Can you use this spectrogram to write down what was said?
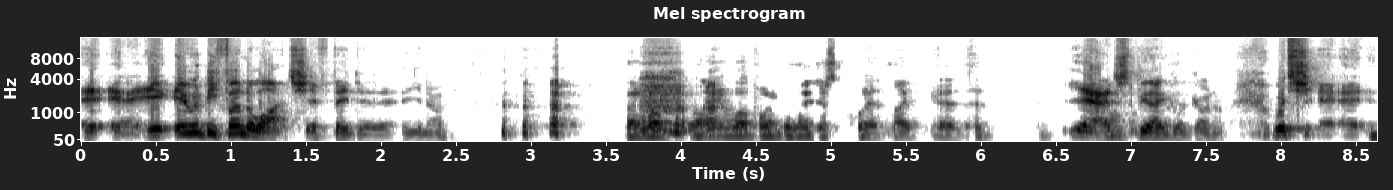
it, it, it, would be fun to watch if they did it. You know. but what, like, at what point do they just quit? Like, uh, yeah, just be like, we're going home. Which, uh, uh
